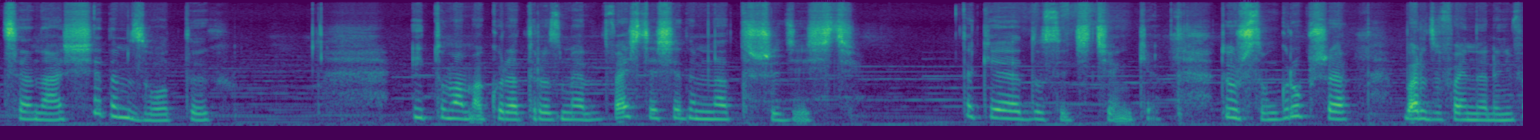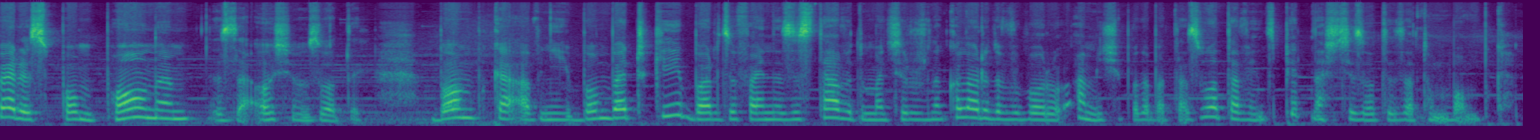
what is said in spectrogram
Cena 7 zł. I tu mam akurat rozmiar 27 na 30 takie dosyć cienkie. Tu już są grubsze, bardzo fajne renifery z pomponem za 8 zł. Bombka, a w niej bombeczki, bardzo fajne zestawy, tu macie różne kolory do wyboru, a mi się podoba ta złota, więc 15 zł za tą bombkę.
